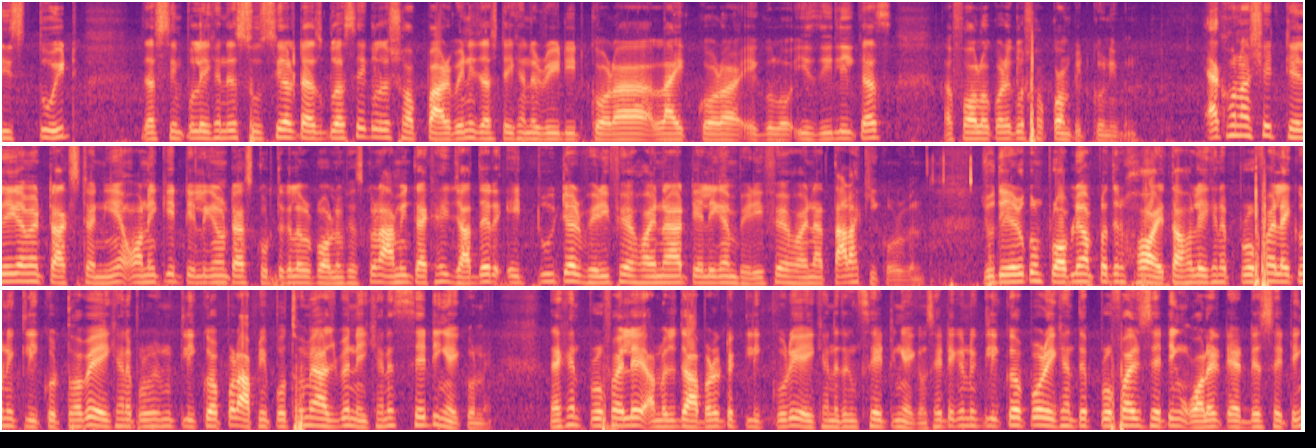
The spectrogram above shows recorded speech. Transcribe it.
this tweet just simple এখানে সোশ্যাল টাস্কগুলো আছে, এগুলো সব পারবেনই। জাস্ট এখানে রিডিট করা লাইক করা, এগুলো ইজিলি কাজ। ফলো করা, এগুলো সব কমপ্লিট করে নেবেন। এখন আসে টেলিগ্রামের টাস্কটা নিয়ে অনেকে টেলিগ্রাম টাস্ক করতে গেলে প্রবলেম ফেস করেন আমি দেখাই যাদের এই টুইটার ভেরিফাই হয় না টেলিগ্রাম ভেরিফাই হয় না, তারা কি করবেন? যদি এরকম প্রবলেম আপনাদের হয়, তাহলে এখানে প্রোফাইল আইকনে ক্লিক করতে হবে। এখানে প্রোফাইল ক্লিক করার পর আপনি প্রথমে আসবেন এখানে সেটিং আইকনে দেখেন প্রোফাইলে আমরা যদি আবার একটা ক্লিক করি এইখানে দেখেন সেটিং আইকন সেটিং আইকনে ক্লিক করার পর এখান থেকে profile setting wallet address setting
